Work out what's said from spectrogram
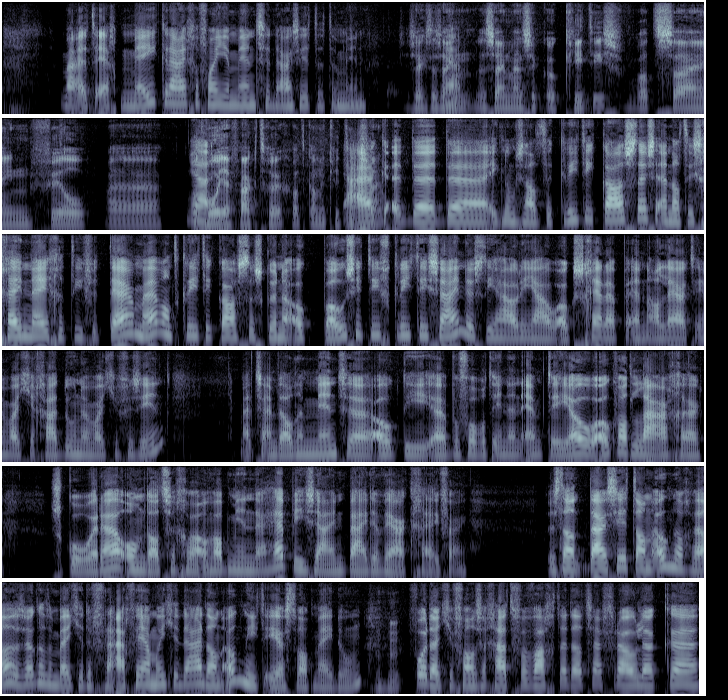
Maar het echt meekrijgen van je mensen, daar zit het hem in. Je zegt er zijn, ja. er zijn mensen ook kritisch. Wat zijn veel uh, Wat hoor jij vaak terug? Wat kan de kritiek ja, zijn? de, de, ik noem ze altijd de criticasters. En dat is geen negatieve term, hè, want criticasters kunnen ook positief kritisch zijn. Dus die houden jou ook scherp en alert in wat je gaat doen en wat je verzint. Maar het zijn wel de mensen ook die eh, bijvoorbeeld in een MTO ook wat lager scoren, omdat ze gewoon wat minder happy zijn bij de werkgever. Dus dan, daar zit dan ook nog wel, dat is ook een beetje de vraag van ja, moet je daar dan ook niet eerst wat mee doen? Mhm. Voordat je van ze gaat verwachten dat zij vrolijk eh,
